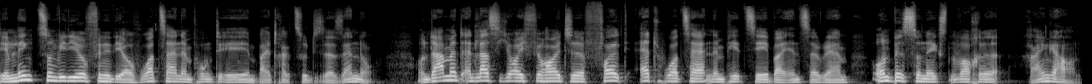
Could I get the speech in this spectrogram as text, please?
Den Link zum Video findet ihr auf whatsapp.de im Beitrag zu dieser Sendung. Und damit entlasse ich euch für heute. Folgt at WhatsApp im PC bei Instagram und bis zur nächsten Woche. Reingehauen.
